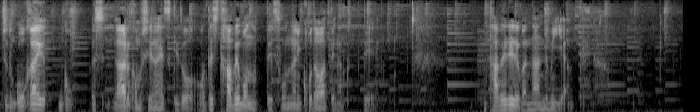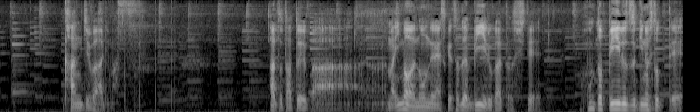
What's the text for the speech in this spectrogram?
ちょっと誤解があるかもしれないですけど、私食べ物ってそんなにこだわってなくて、食べれれば何でもいいや、みたいな感じはあります。あと、例えば、まあ今は飲んでないですけど、例えばビールがあったとして、本当ビール好きの人って、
